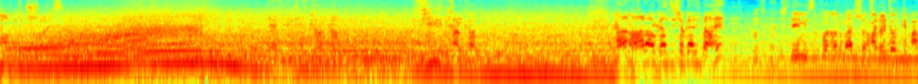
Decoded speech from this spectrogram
Ach du Scheiße. Definitiv kranker. Viel kranker. A- Adam kann sich doch gar nicht behalten. Ich lehne mich sofort automatisch schon zurück. dritte und gib ab.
